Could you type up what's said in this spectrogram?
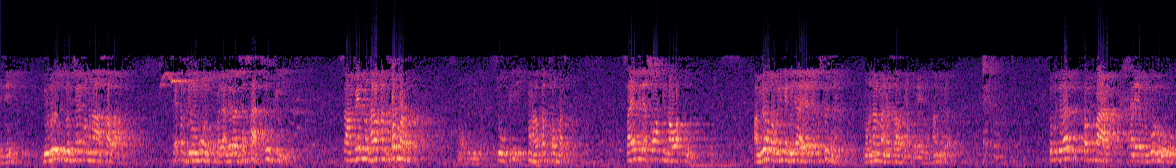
sini. Dulu sebelum saya mengenal salah, saya terjerumus kepada aliran sesat, sufi, sampai menghalalkan khomer. Sufi menghalalkan khomer. Saya tidak sholat lima waktu. Alhamdulillah Allah berikan hidayah dan sunnah mengenal mana salah yang mulia. Alhamdulillah. Kebetulan tempat saya berguru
